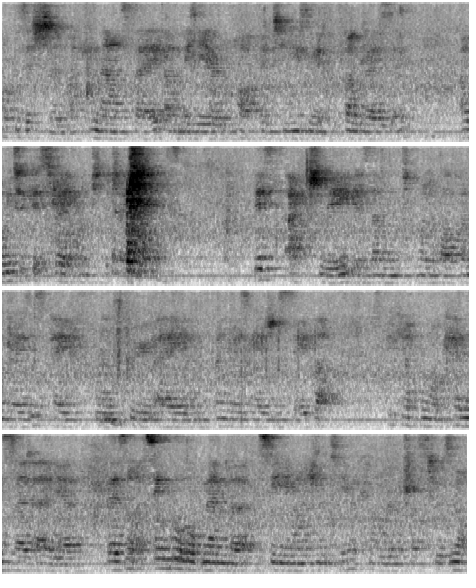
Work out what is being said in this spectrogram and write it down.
proposition, I can now say, um, a year and a half into using it for fundraising and we took it straight onto the tables. Actually is um, one of our fundraisers paid for through a um, fundraising agency, but picking up on what Ken said earlier, there's not a single member of the senior management team at River Trust who is not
